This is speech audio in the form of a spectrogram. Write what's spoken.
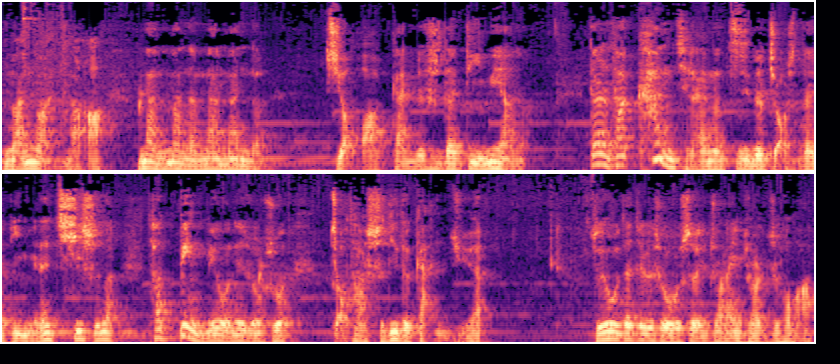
暖暖的啊，慢慢的慢慢的脚啊感觉是在地面了，但是他看起来呢自己的脚是在地面，但其实呢他并没有那种说脚踏实地的感觉。随后在这个手术室里转了一圈之后啊，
